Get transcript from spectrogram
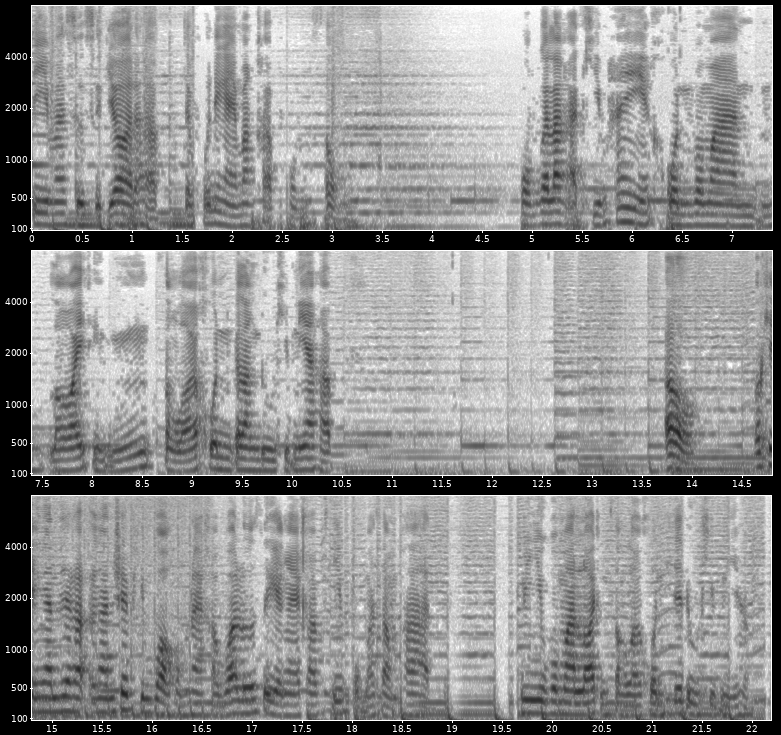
ตรีมมันสุดสุดยอดนะครับ จะพูดยังไงบ้างครับ ผมส่ง ผมกำลังอัดคลิปให้คนประมาณร้อยถึงสองร้อยคนกำลังดูคลิปเนี้ยครับโอ้โอเคงั้นงั้นช่วยพิมพ์บอกผมหน่อยครับ ว่ารู้สึกยังไงครับ ที่ผมมาสัมภาษณ์ มีอยู่ประมาณร้อยถึงสองร้อยคนที่จะดูคลิปนี้ครับ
